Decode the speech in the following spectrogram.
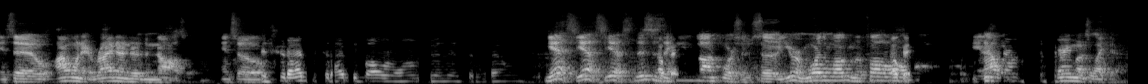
And so I want it right under the nozzle. And so, And should I should I be following along doing this as well? yes, yes, yes, this is Okay. the hands-on portion. So you are more than welcome to follow Okay. along. And I very much like that.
